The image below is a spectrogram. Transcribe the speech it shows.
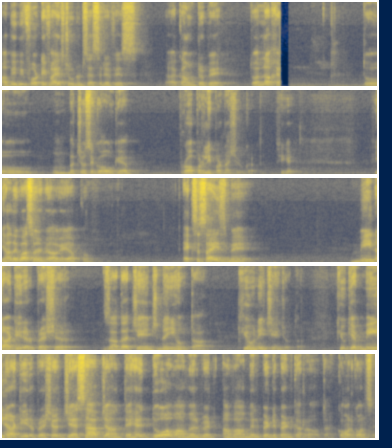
अभी भी फोर्टी फाइव स्टूडेंट्स हैं सिर्फ़ इस काउंटर पे तो अल्लाह खैर। तो उन बच्चों से कहो कि अब प्रॉपरली पढ़ना शुरू कर दें। ठीक है? यहाँ तक बात समझ में आ गई आपको? एक्सरसाइज में मीन आर्टीरियल प्रेशर ज़्यादा चेंज नहीं होता, क्यों नहीं चेंज होता? क्योंकि मीन आर्टीरियल प्रेशर जैसा आप जानते हैं, दो अवामिल पे अवामिल पे डिपेंड कर रहा होता है। कौन कौन से?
